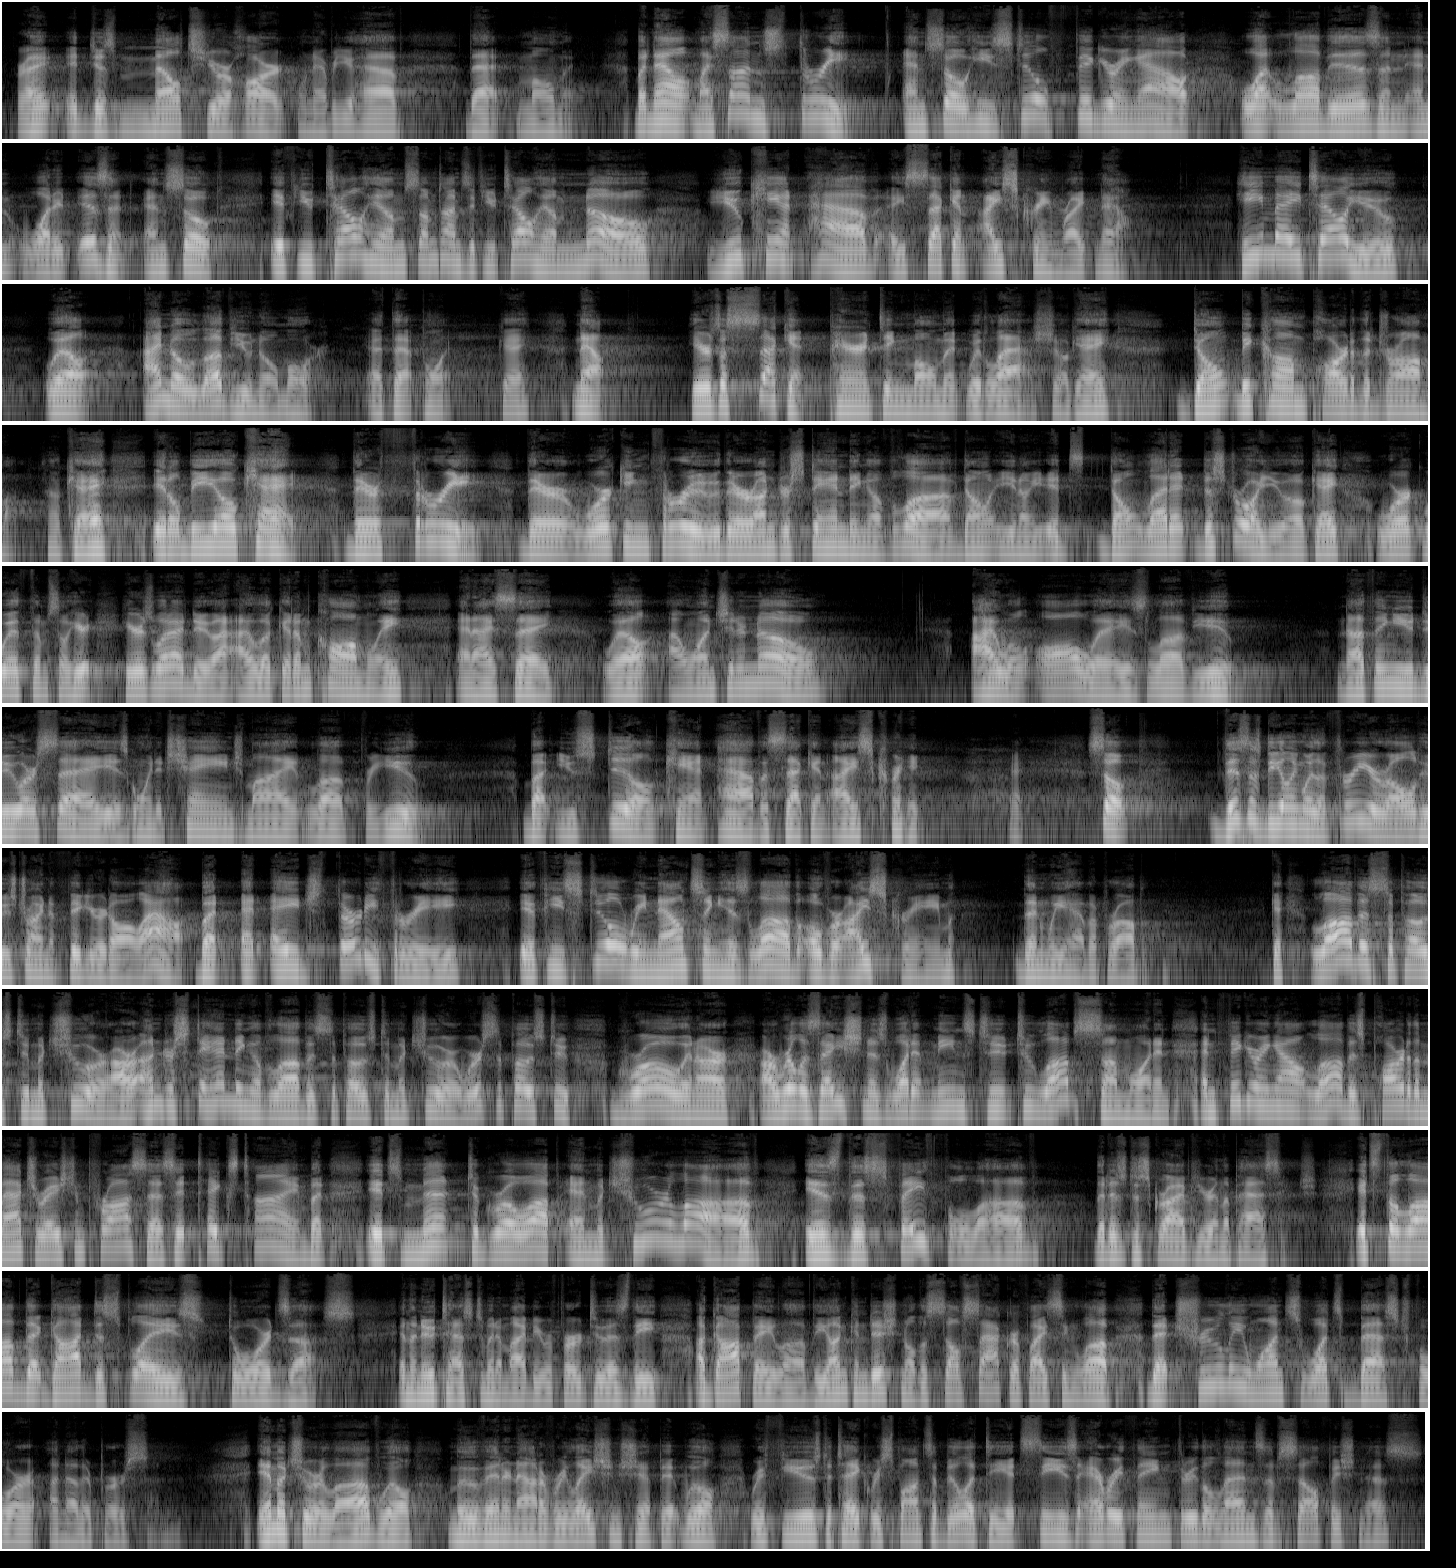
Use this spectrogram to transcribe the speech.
Right? It just melts your heart whenever you have that moment. But now, my son's three, and so he's still figuring out what love is and, and what it isn't. And so, if you tell him, sometimes if you tell him, no, you can't have a second ice cream right now, he may tell you, well, I no love you no more at that point, okay? Now, here's a second parenting moment with Lash, okay? Don't become part of the drama, okay? It'll be okay. They're three. They're working through their understanding of love. Don't, you know, it's, don't let it destroy you, okay? Work with them. So here, here's what I do I, I look at them calmly and I say, Well, I want you to know I will always love you. Nothing you do or say is going to change my love for you, but you still can't have a second ice cream. So, this is dealing with a three year old who's trying to figure it all out. But at age 33, if he's still renouncing his love over ice cream, then we have a problem. Okay, love is supposed to mature. Our understanding of love is supposed to mature. We're supposed to grow in our, our realization as what it means to, to love someone. And, and figuring out love is part of the maturation process. It takes time, but it's meant to grow up. And mature love is this faithful love that is described here in the passage. It's the love that God displays towards us. In the New Testament, it might be referred to as the agape love, the unconditional, the self sacrificing love that truly wants what's best for another person. Immature love will move in and out of relationship. It will refuse to take responsibility. It sees everything through the lens of selfishness.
